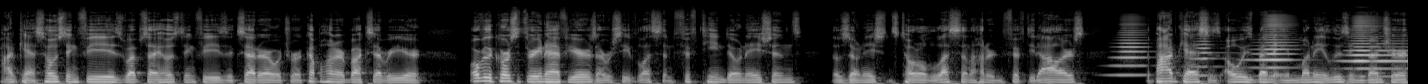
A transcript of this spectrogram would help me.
podcast hosting fees, website hosting fees, etc., which were a couple hundred bucks every year. Over the course of three and a half years, I received less than 15 donations. Those donations totaled less than $150. The podcast has always been a money losing venture,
